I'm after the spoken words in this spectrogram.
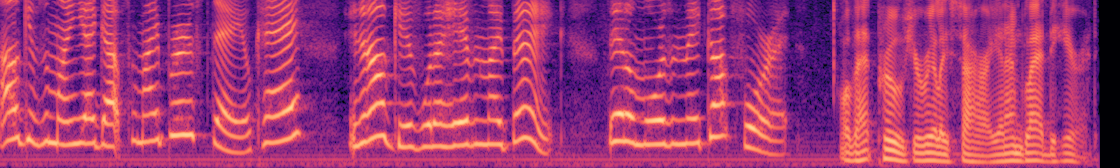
I'll give the money I got for my birthday, okay? And I'll give what I have in my bank. That'll more than make up for it. Well, that proves you're really sorry, and I'm glad to hear it.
